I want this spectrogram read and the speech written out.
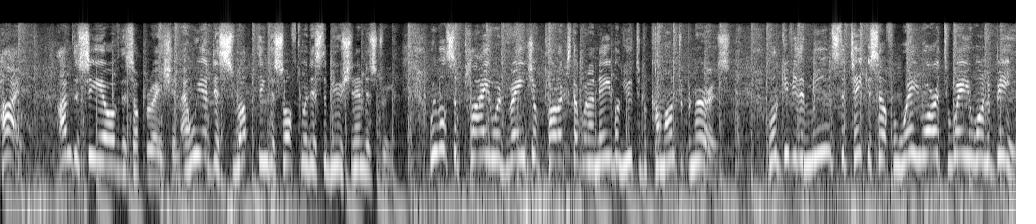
Hi, I'm the CEO of this operation and we are disrupting the software distribution industry. We will supply you with a range of products that will enable you to become entrepreneurs. We'll give you the means to take yourself from where you are to where you want to be.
